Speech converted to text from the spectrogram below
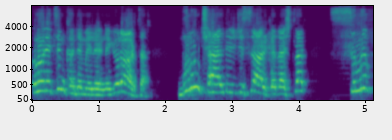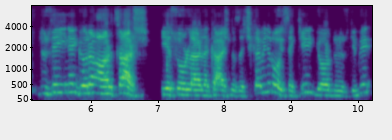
Öğretim kademelerine göre artar. Bunun çeldiricisi arkadaşlar sınıf düzeyine göre artar diye sorularda karşınıza çıkabilir. Oysa ki gördüğünüz gibi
